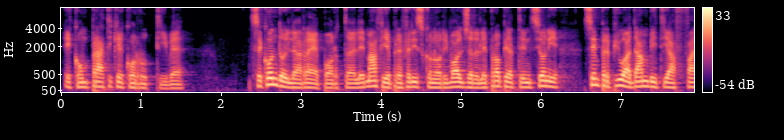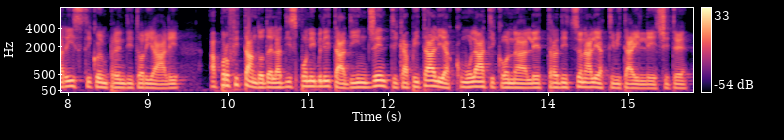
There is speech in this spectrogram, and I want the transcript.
e con pratiche corruttive. Secondo il report, le mafie preferiscono rivolgere le proprie attenzioni sempre più ad ambiti affaristico-imprenditoriali, approfittando della disponibilità di ingenti capitali accumulati con le tradizionali attività illecite.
